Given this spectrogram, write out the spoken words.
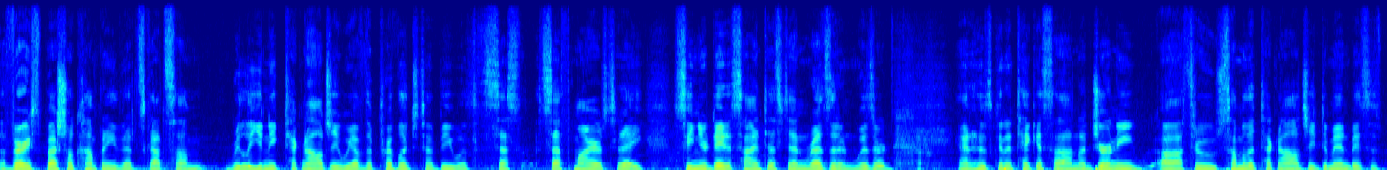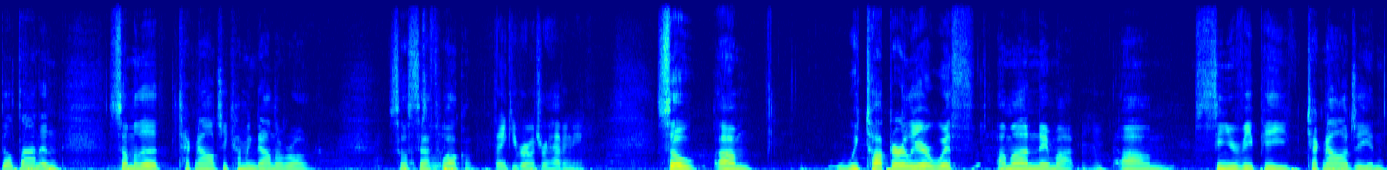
a very special company that's got some really unique technology. We have the privilege to be with Seth, Seth Myers today, senior data scientist and resident wizard, and who's going to take us on a journey uh, through some of the technology Demandbase is built on and some of the technology coming down the road. So Absolutely. Seth, welcome. Thank you very much for having me. So um, we talked earlier with Aman Naimat, um, Senior VP Technology, and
